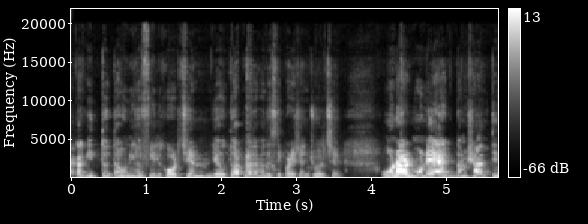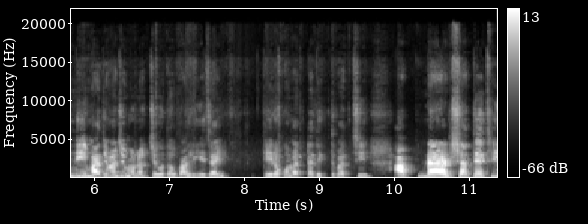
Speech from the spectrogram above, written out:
একাকিত্বতা উনিও ফিল করছেন, যেহেতু আপনাদের মধ্যে সেপারেশন চলছে। ওনার মনে একদম শান্তি নেই, মাঝে মাঝে মনে হচ্ছে কোথাও পালিয়ে যাই, এরকম একটা দেখতে পাচ্ছি। আপনার সাথে থ্রি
